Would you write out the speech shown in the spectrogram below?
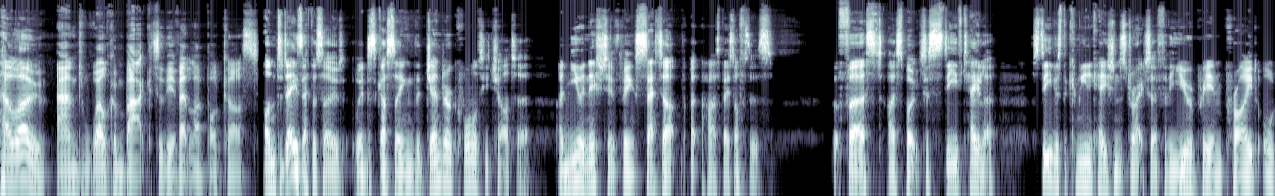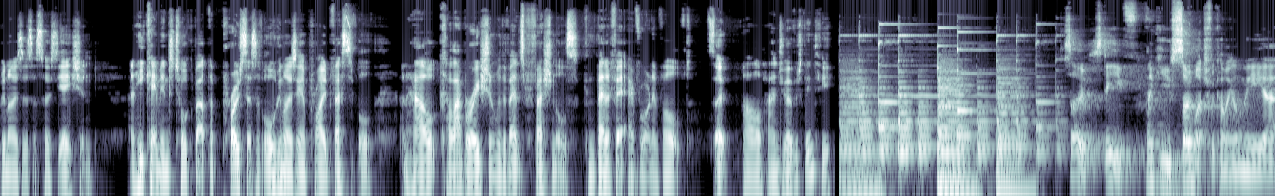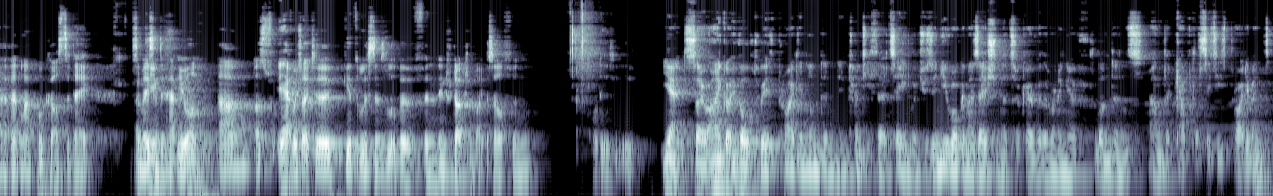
Hello, and welcome back to the Event Lab podcast. On today's episode, we're discussing the Gender Equality Charter, a new initiative being set up at the Hirespace offices. But first, I spoke to Steve Taylor. Steve is the communications director for the European Pride Organisers Association, and he came in to talk about the process of organising a Pride festival and how collaboration with events professionals can benefit everyone involved. So, I'll hand you over to the interview. So, Steve, thank you so much for coming on the uh, Event Lab podcast today. It's Thank amazing you. to have you on. Um, I was, yeah, would you like to give the listeners a little bit of an introduction about yourself and what it is you do? Yeah, so I got involved with Pride in London in 2013, which was a new organisation that took over the running of London's and the capital city's Pride event.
